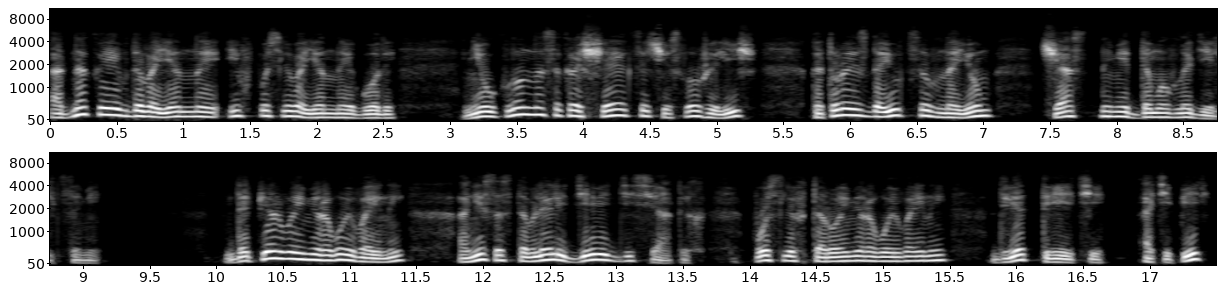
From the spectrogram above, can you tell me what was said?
Однако и в довоенные, и в послевоенные годы неуклонно сокращается число жилищ, которые сдаются в наем частными домовладельцами. До Первой мировой войны они составляли 9 десятых, после Второй мировой войны — две трети, а теперь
